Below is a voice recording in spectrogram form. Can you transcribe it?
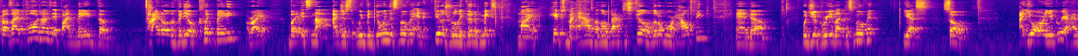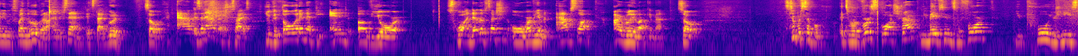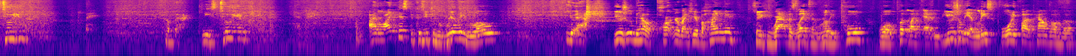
Fellas, I apologize if I made the title of the video clickbaity, alright? But it's not. I just, we've been doing this movement and it feels really good. It makes my hips, my abs, my lower back just feel a little more healthy. And uh, would you agree like this movement? Yes. So, you already agree. I haven't even explained the movement. I understand. It's that good. So, ab is an ab exercise. You can throw it in at the end of your squat and deadlift session or wherever you have an ab slot. I really like it, man. So, super simple. It's a reverse squat strap. You may have seen this before. You pull your knees to you. Come back. Knees to you. I like this because you can really load your abs. Usually we have a partner right here behind me, so you can grab his legs and really pull. We'll put like at, usually at least 45 pounds on the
